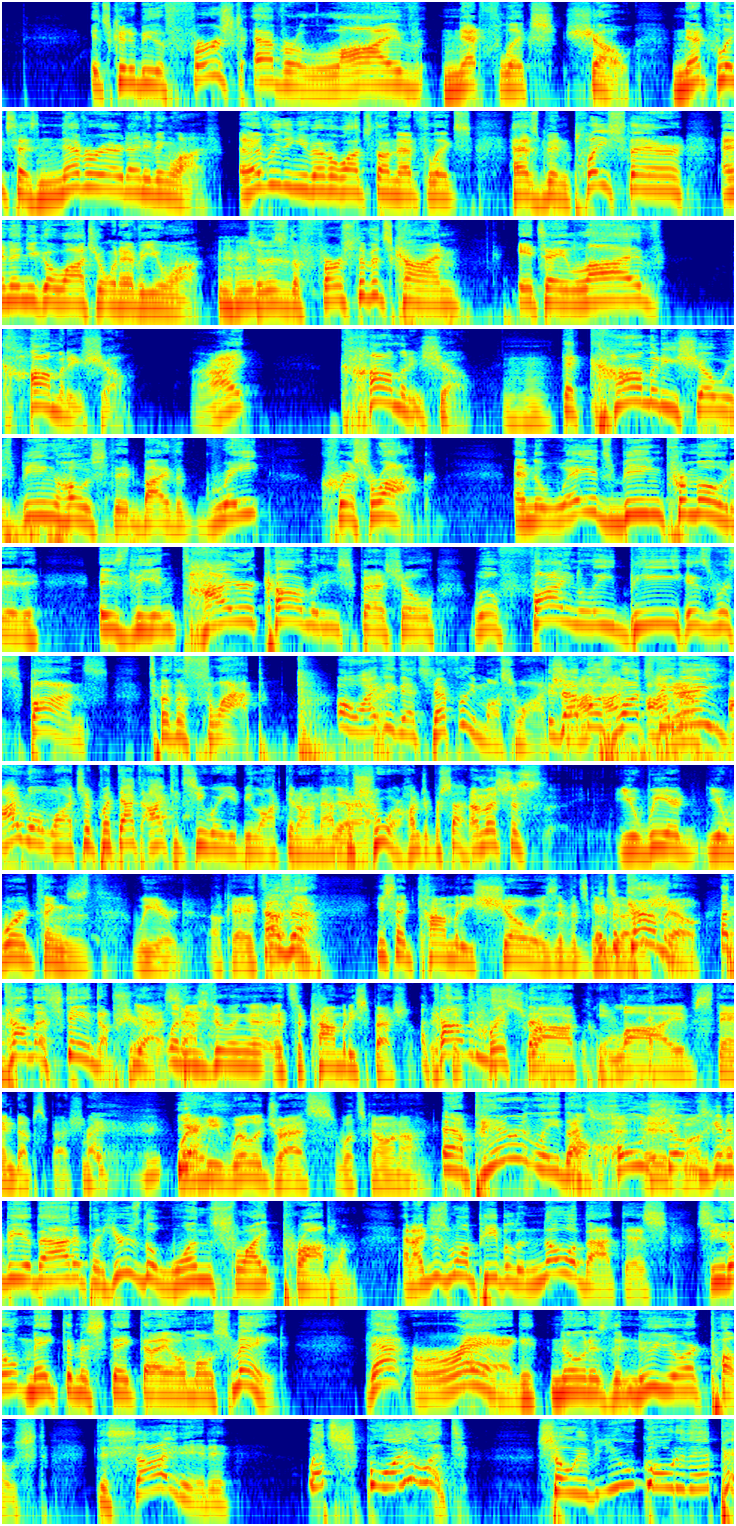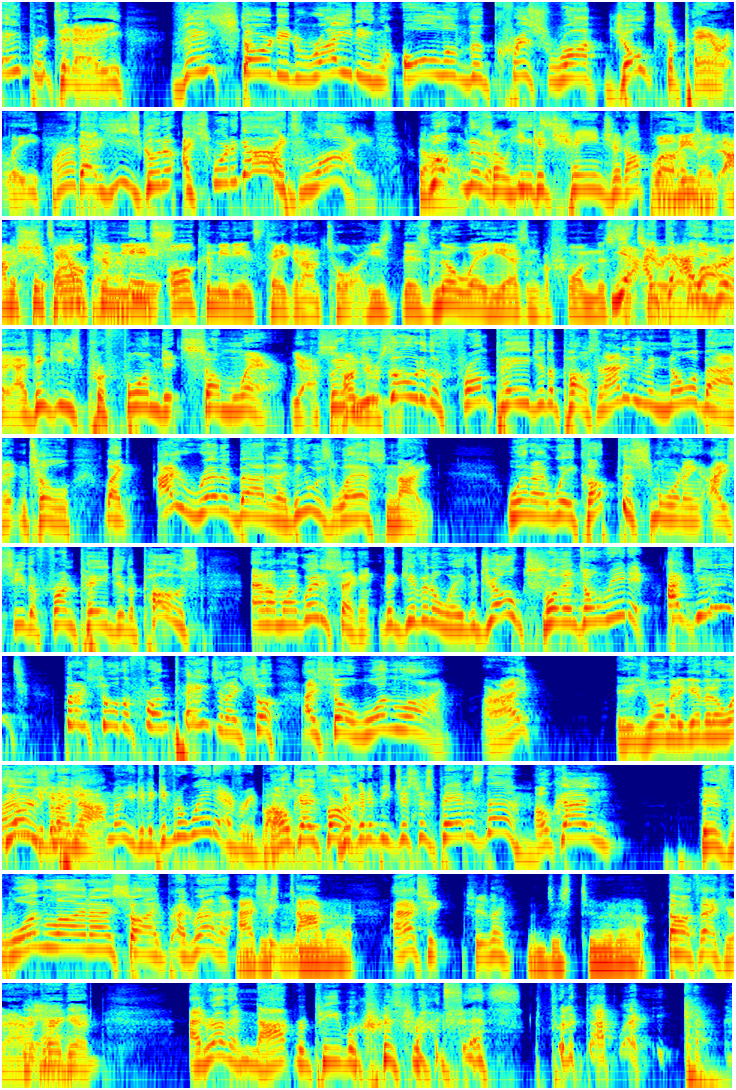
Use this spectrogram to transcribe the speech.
It's going to be the first ever live Netflix show. Netflix has never aired anything live. Everything you've ever watched on Netflix has been placed there, and then you go watch it whenever you want. Mm-hmm. So this is the first of its kind. It's a live comedy show. All right? Comedy show. Mm-hmm. The comedy show is being hosted by the great Chris Rock. And the way it's being promoted is the entire comedy special will finally be his response to the slap. Oh, I think that's definitely must watch. Is that I- must-watch I, TV? I, I won't watch it, but that I could see where you'd be locked in on that Yeah. for sure, hundred percent. And that's just you weird. You word things weird. Okay, it's How's not, that? You said comedy show as if it's going to a be like comedy, a show. a, com- a stand-up show. Yes, whatever. he's doing a. It's a comedy special. A it's comedy a Chris special. Rock Yeah. live stand-up special, right? Where Yes. he will address what's going on. Now, apparently, the That's- whole show is going to be about it, but here's the one slight problem. And I just want people to know about this so you don't make the mistake that I almost made. That rag known as the New York Post decided, let's spoil it. So if you go to their paper today, They started writing all of the Chris Rock jokes apparently What? that he's gonna. I swear to God, It's live, though, Well, no, no, so he could change it up. A Well, little he's. bit I'm sure it's all, out comedi- It's- all comedians take it on tour. He's. There's no way he hasn't performed this Yeah, I, material. I live. agree. I think he's performed it somewhere. Yes, but if you go to the front page of the post, and I didn't even know about it until like I read about it. I think it was last night. When I wake up this morning, I see the front page of the post, and I'm like, wait a second, they're giving away the jokes. Well, then don't read it. I didn't, but I saw the front page, and I saw I saw one line. All right, did you want me to give it away, No, or you're should gonna I give, not? no, you're going to give it away to everybody. Okay, fine. You're going to be just as bad as them. Okay. There's one line I saw. I'd, I'd rather actually just tune it not. up. I actually, excuse me. And just tune it up. Oh, thank you, Aaron. Yeah. Very good. I'd rather not repeat what Chris Rock says. Put it that way.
